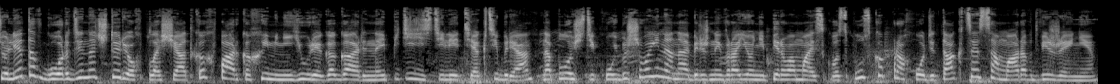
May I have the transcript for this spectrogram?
Все лето в городе на четырех площадках, в парках имени Юрия Гагарина и 50-летия октября, на площади Куйбышева и на набережной в районе Первомайского спуска проходит акция «Самара в движении».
